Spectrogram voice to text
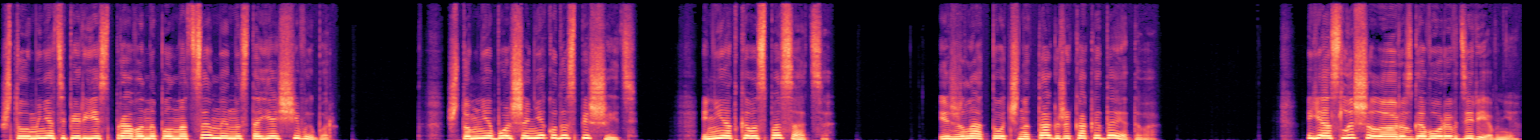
что у меня теперь есть право на полноценный настоящий выбор. Что мне больше некуда спешить, не от кого спасаться. И жила точно так же, как и до этого. Я слышала разговоры в деревне.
